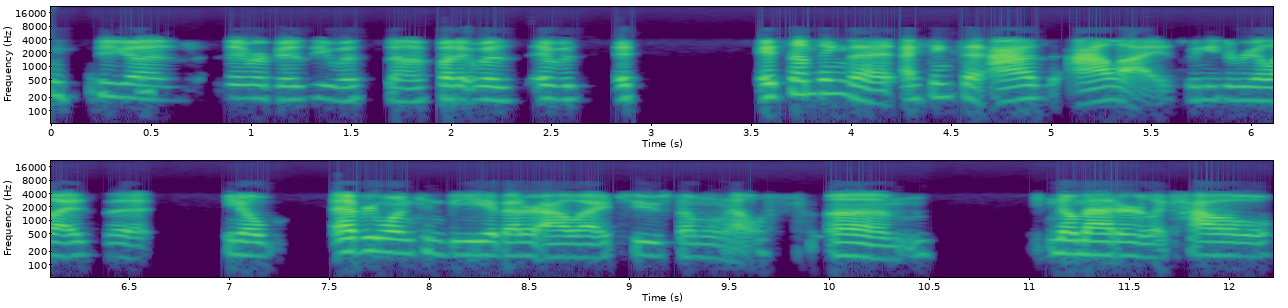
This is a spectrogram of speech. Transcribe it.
because they were busy with stuff. But it was it was it's it's something that I think that as allies we need to realize that you know everyone can be a better ally to someone else, um, no matter like how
